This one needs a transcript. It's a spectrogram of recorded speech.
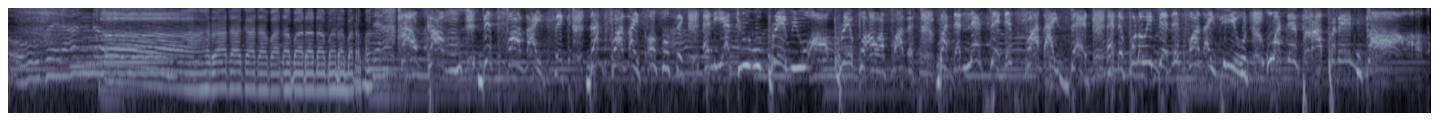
Oh, but I know. Uh, how come this father is sick? That father is also sick, and yet we will pray. We will all pray for our fathers. But the next day, this father is dead, and the following day, this father is healed. What is happening, God?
